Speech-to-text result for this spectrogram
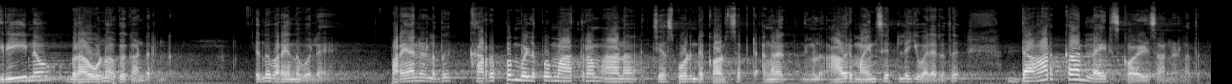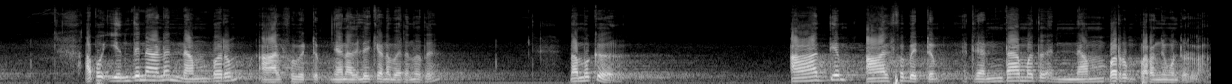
ഗ്രീനോ ബ്രൗണോ ഒക്കെ കണ്ടിട്ടുണ്ട്. എന്ന് പറയുന്ന പോലെ പറയാനുള്ളത് കറുപ്പും വെളുപ്പും മാത്രം ആണ് ചെസ് ബോർഡിന്റെ കോൺസെപ്റ്റ് അങ്ങനെ നിങ്ങൾ ആ ഒരു മൈൻഡ് സെറ്റിലേക്ക് വരരുത്. ഡാർക്ക് ആൻഡ് ലൈറ്റ് സ്ക്വയേഴ്സ് ആണുള്ളത് അപ്പോൾ എന്തിനാണ് നമ്പറും ആൽഫബറ്റും ഞാൻ അതിലേക്കാണ് വരുന്നത്. നമുക്ക് ആദ്യം ആൽഫബറ്റും രണ്ടാമത് നമ്പറും പറഞ്ഞുകൊണ്ടുള്ള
